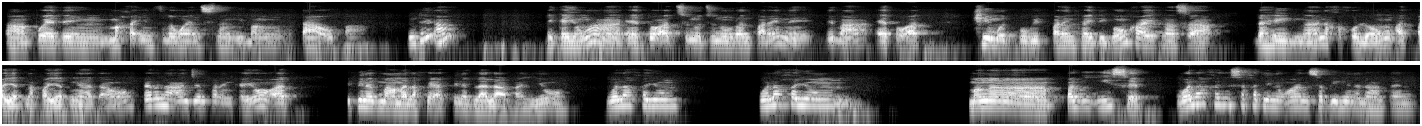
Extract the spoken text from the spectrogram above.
ah, pwedeng maka-influence ng ibang tao pa. Hindi ah. Eh kayo nga, eto at sunod-sunuran pa rin eh. ba? Eto at himod puwit pa rin kay Digong kahit nasa dahig nga, nakakulong at payat na payat nga daw. Pero naandyan pa rin kayo at ipinagmamalaki at pinaglalaban nyo. Wala kayong, wala kayong mga pag-iisip. Wala kayong sa katinuan, sabihin na natin,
